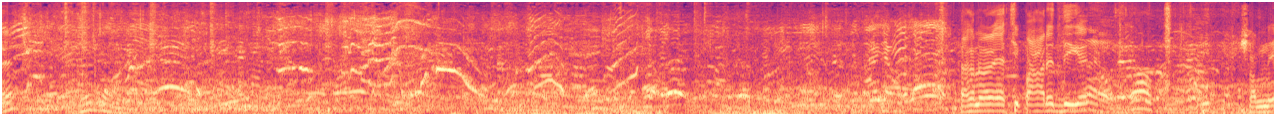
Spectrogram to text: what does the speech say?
হ্যাঁ? এখন আমরা যাচ্ছি পাহাড়ের দিকে। সামনে।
